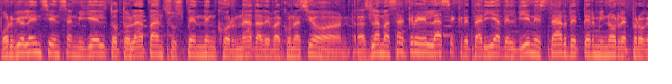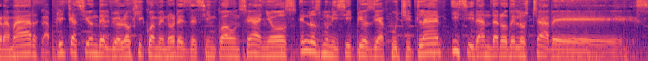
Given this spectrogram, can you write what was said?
Por violencia en San Miguel, Totolapan suspenden jornada de vacunación. Tras la masacre, la Secretaría del Bienestar determinó reprogramar la aplicación del biológico a menores de 5 a 11 años en los municipios de Ajuchitlán y Cirándaro de los Chávez.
